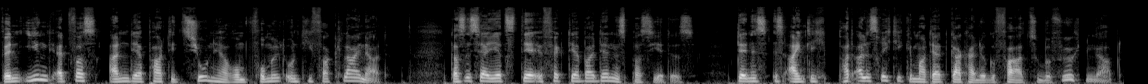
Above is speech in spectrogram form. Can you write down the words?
wenn irgendetwas an der Partition herumfummelt und die verkleinert. Das ist ja jetzt der Effekt, der bei Dennis passiert ist. Dennis ist eigentlich, hat alles richtig gemacht, der hat gar keine Gefahr zu befürchten gehabt.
